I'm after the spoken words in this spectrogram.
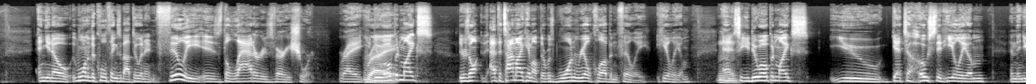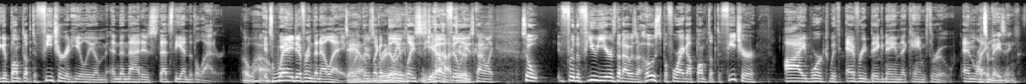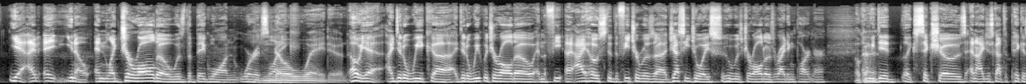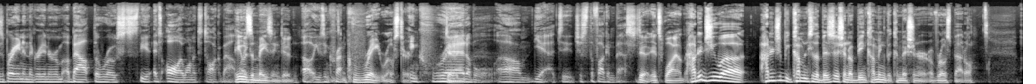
and you know one of the cool things about doing it in Philly is the ladder is very short, right? You Right. do open mics. There's at the time I came up there was one real club in Philly, Helium, Mm. and so you do open mics. You get to host at Helium and then you get bumped up to feature at Helium, and then that is that's the end of the ladder. Oh wow. It's way different than LA, where Damn, there's like a million places to Yeah, go. Philly dude. is kind of like so. For the few years that I was a host before I got bumped up to feature, I worked with every big name that came through, and like That's amazing. yeah, I, I you know, and like Geraldo was the big one where it's like no way, dude. Oh yeah, I did a week. Uh, I did a week with Geraldo, and the fe- I hosted. The feature was uh, Jesse Joyce, who was Geraldo's writing partner. And we did like six shows, and I just got to pick his brain in the green room about the roasts. The, it's all I wanted to talk about. He Like, was amazing, dude. oh, he was incredible, Great roaster. incredible. Um, yeah, dude, just the fucking best. Dude, it's wild. How did you uh how did you become into the position of becoming the commissioner of roast battle?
